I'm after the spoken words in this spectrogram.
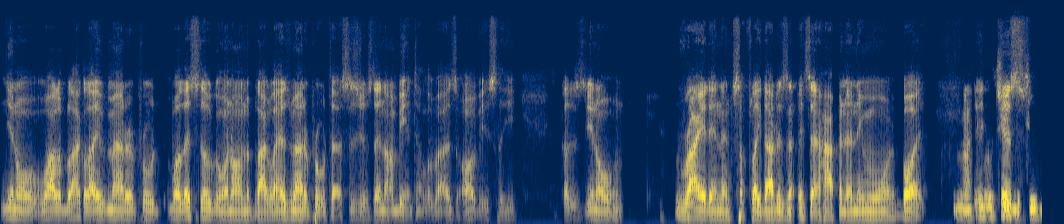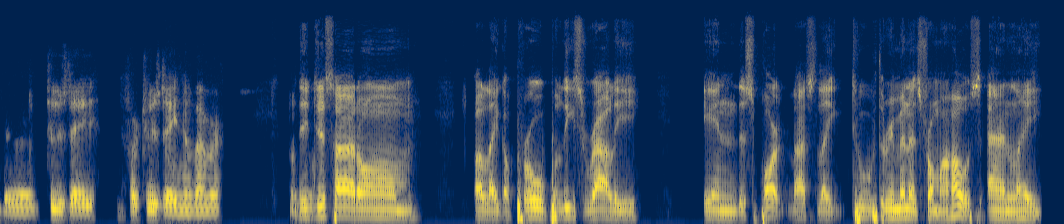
you know, while the Black Lives Matter pro well, it's still going on. The Black Lives Matter protests. It's just they're not being televised, obviously, because you know, rioting and stuff like that isn't isn't happening anymore. But it we'll just Tuesday for Tuesday, November. They just had um a like a pro police rally in this park that's like two three minutes from my house and like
